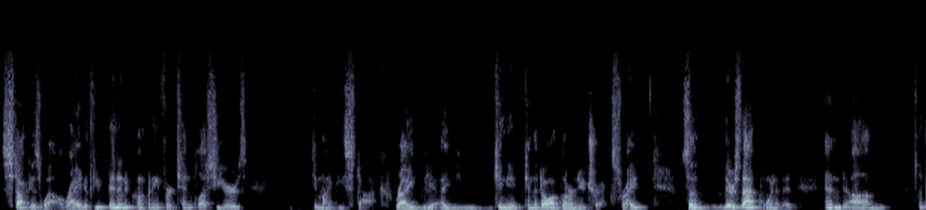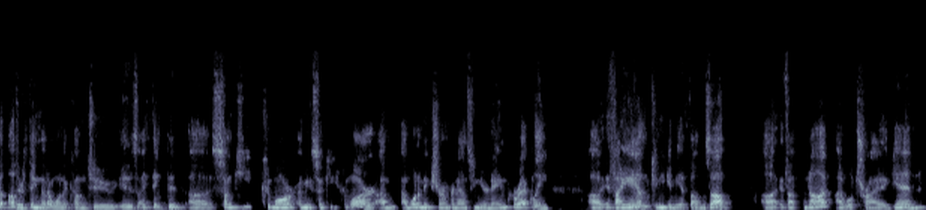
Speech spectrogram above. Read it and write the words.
stuck as well, right? If you've been in a company for 10 plus years, you might be stuck, right? Uh, can you can the dog learn new tricks, right? So there's that point of it. And um, the other thing that I want to come to is I think that uh, Sankeet Kumar, I mean Sankeet Kumar, I'm, i want to make sure I'm pronouncing your name correctly. Uh, if I am, can you give me a thumbs up? Uh, if I'm not, I will try again.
